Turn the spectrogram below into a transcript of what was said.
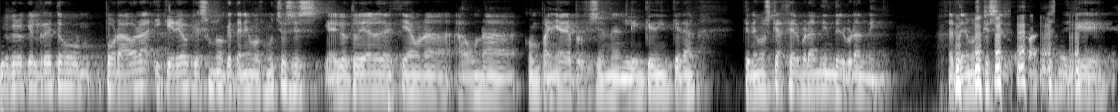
yo creo que el reto por ahora, y creo que es uno que tenemos muchos, es, el otro día lo decía una, a una compañera de profesión en LinkedIn, que era, tenemos que hacer branding del branding. O sea, tenemos que ser capaces de que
